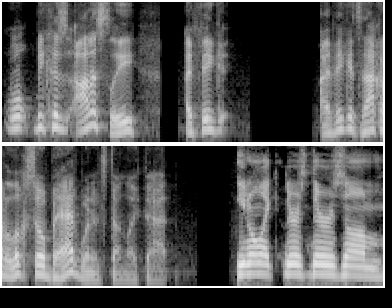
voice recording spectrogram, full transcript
Well, because honestly, I think I think it's not going to look so bad when it's done like that. You know, like there's there's um.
